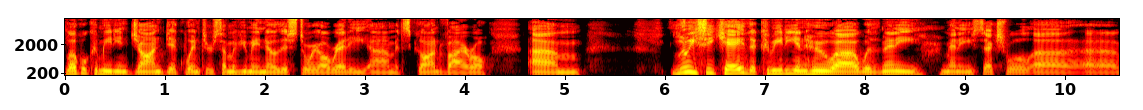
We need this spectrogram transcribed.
local comedian John Dick Winter. Some of you may know this story already. Um, it's gone viral. Um, Louis C.K., the comedian who, uh, with many, many sexual, uh, uh,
